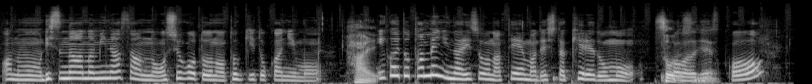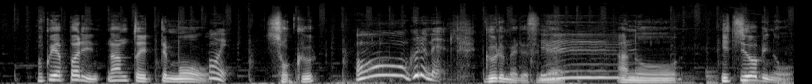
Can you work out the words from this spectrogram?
あのリスナーの皆さんのお仕事の時とかにもはい。意外とためになりそうなテーマでしたけれどもいかがですか？僕やっぱり何と言っても、はい。食。あーグルメ。グルメですへねー。あの日曜日の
